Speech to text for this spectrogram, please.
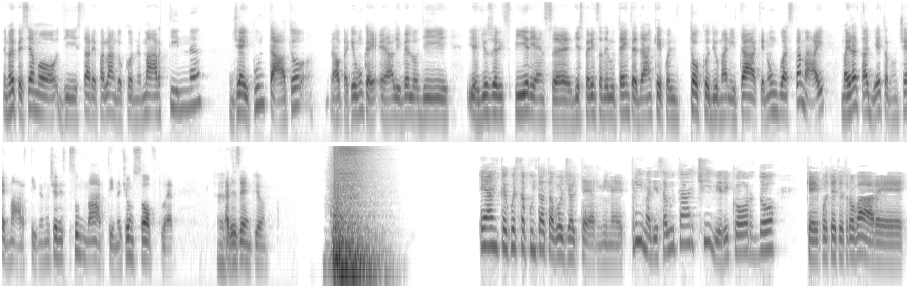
noi pensiamo di stare parlando con Martin J puntato, no? perché comunque a livello di eh, user experience, di esperienza dell'utente, dà anche quel tocco di umanità che non guasta mai, ma in realtà dietro non c'è Martin, non c'è nessun Martin, c'è un software, certo. ad esempio. E anche questa puntata volge al termine. Prima di salutarci vi ricordo che potete trovare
